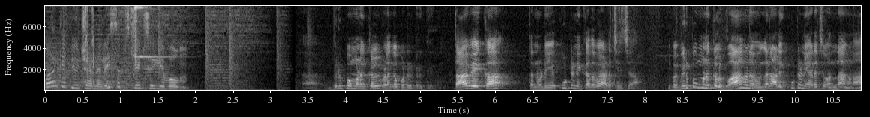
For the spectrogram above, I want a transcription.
பாயிண்ட் ஆஃப் வியூ சேனலை சப்ஸ்கிரைப் செய்யவும். விருப்ப மனுக்கள் வழங்கப்பட்டுருக்கு தாவேக்கா தாவேகா தன்னுடைய கூட்டணி கதவை அடைச்சிருச்சா? இப்போ விருப்ப மனுக்கள் வாங்கினவங்க நாளைக்கு கூட்டணி அரைச்சி வந்தாங்கன்னா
